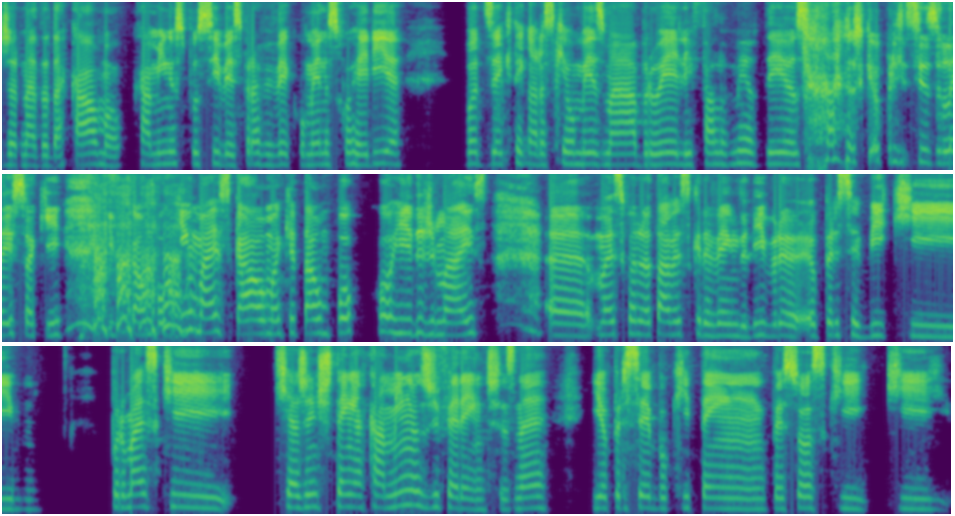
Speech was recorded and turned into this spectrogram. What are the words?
Jornada da Calma, Caminhos Possíveis para Viver com Menos Correria, vou dizer que tem horas que eu mesma abro ele e falo, meu Deus, acho que eu preciso ler isso aqui e ficar um pouquinho mais calma, que está um pouco corrido demais. Uh, mas quando eu estava escrevendo o livro, eu percebi que, por mais que, que a gente tenha caminhos diferentes, né? E eu percebo que tem pessoas que, que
